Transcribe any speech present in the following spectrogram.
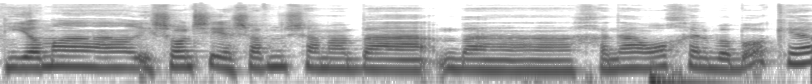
שיום הראשון שישבנו שם בחדר אוכל בבוקר,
